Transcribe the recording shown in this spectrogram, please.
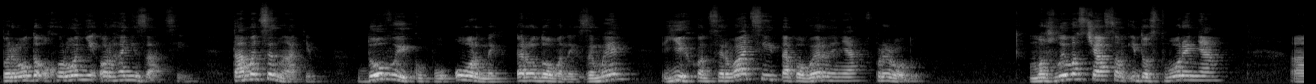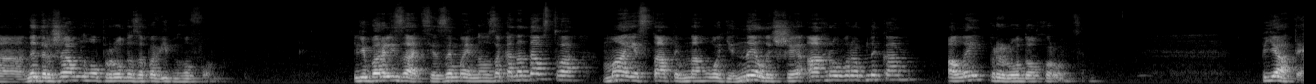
природоохоронні організації та меценатів до викупу орних еродованих земель, їх консервації та повернення в природу. Можливо, з часом і до створення недержавного природно-заповідного фонду. Лібералізація земельного законодавства має стати в нагоді не лише агровиробникам, але й природоохоронцям. П'яте.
